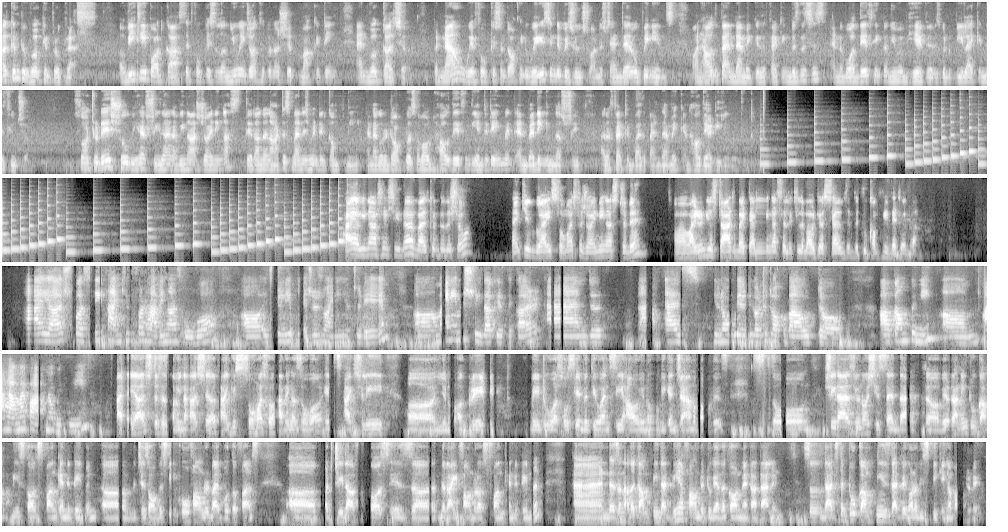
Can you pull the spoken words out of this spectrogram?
Welcome to Work in Progress, a weekly podcast that focuses on new age entrepreneurship, marketing, and work culture. But now we're focused on talking to various individuals to understand their opinions on how the pandemic is affecting businesses and what they think consumer behavior is going to be like in the future. So on today's show, we have Shrida and Avinash joining us. They run an artist management company and are going to talk to us about how they think the entertainment and wedding industry are affected by the pandemic and how they are dealing with it. Hi, Avinash and Shrida. Welcome to the show. Thank you guys so much for joining us today. Uh, why don't you start by telling us a little about yourselves and the two companies that you run? Hi, Yash. Firstly, thank you for having us over. Uh, it's really a pleasure joining you today. Uh, my name is Shrida Kirtikar, and uh, as you know, we're here to talk about uh, our company. Um, I have my partner with me. Hi Yash, this is Avinash here. Thank you so much for having us over. It's actually, uh, you know, a great way to associate with you and see how you know we can jam about this. So Shira, as you know, she said that uh, we're running two companies called Spunk Entertainment, uh, which is obviously co-founded by both of us. Uh, but Shira, of course, is uh, the right founder of Spunk Entertainment, and there's another company that we have founded together called Meta Talent. So that's the two companies that we're going to be speaking about today.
